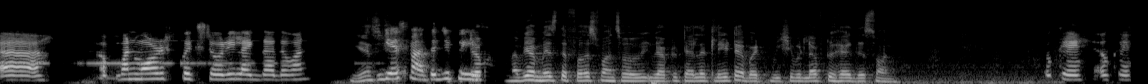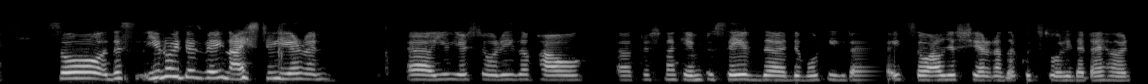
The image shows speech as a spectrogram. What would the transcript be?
uh, one more quick story like the other one. Yes. Yes, Mataji, please. Navya, Navya missed the first one, so we have to tell it later. But we she would love to hear this one. Okay, okay. So this, you know, it is very nice to hear when uh, you hear stories of how uh, Krishna came to save the devotees, right? So I'll just share another quick story that I heard.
